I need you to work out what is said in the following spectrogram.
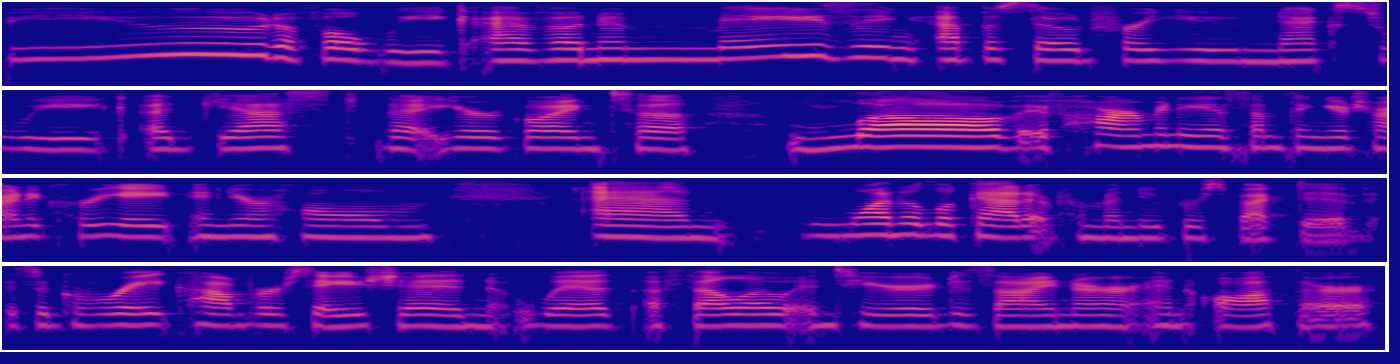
beautiful week. I have an amazing episode for you next week. A guest that you're going to love. If harmony is something you're trying to create in your home and want to look at it from a new perspective. It's a great conversation with a fellow interior designer and author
